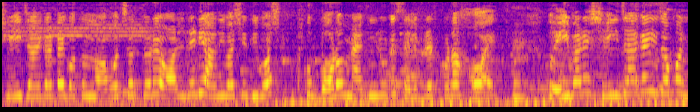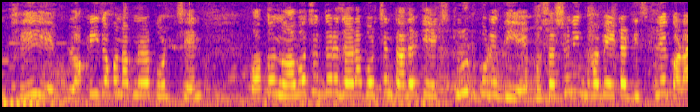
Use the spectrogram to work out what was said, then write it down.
সেই জায়গাটায় গত ন বছর ধরে অলরেডি আদিবাসী দিবস খুব বড় ম্যাগনিটিউডে সেলিব্রেট করা হয়। তো এইবারে সেই জায়গায় যখন সেই ব্লকেই যখন আপনারা করছেন গত ন বছর ধরে যারা করছেন তাদেরকে এক্সক্লুড করে দিয়ে প্রশাসনিক ভাবে এটা ডিসপ্লে করা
